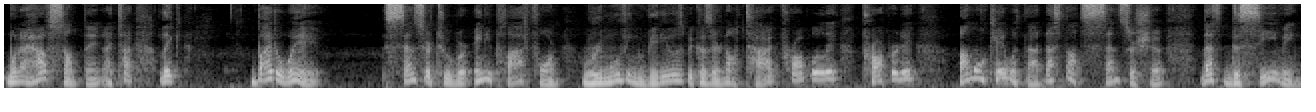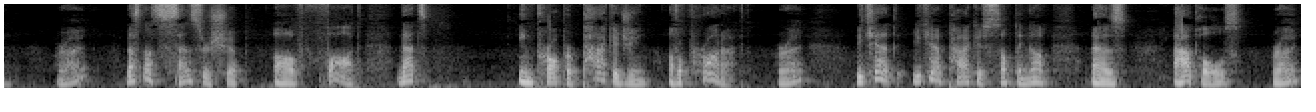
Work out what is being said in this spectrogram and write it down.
when I have something, I tag like. By the way, CensorTube or any platform removing videos because they're not tagged properly, properly, I'm okay with that. That's not censorship. That's deceiving, right? That's not censorship of thought. That's improper packaging of a product right? You can't you can't package something up as apples right?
